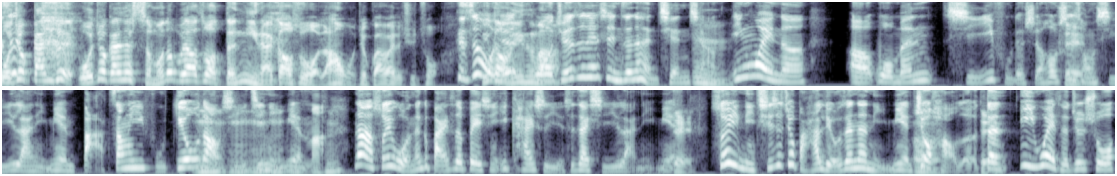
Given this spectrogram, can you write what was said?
我就干脆我就干脆什么都不要做，等你来告诉我，然后我就乖乖的去做。可是我觉得，我觉得这件事情真的很牵强，嗯、因为呢，呃，我们洗衣服的时候是从洗衣篮里面把脏衣服丢到洗衣机里面嘛？那所以我那个白色背心一开始也是在洗衣篮里面。对，所以你其实就把它留在那里面就好了。等、嗯、意味着就是说，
